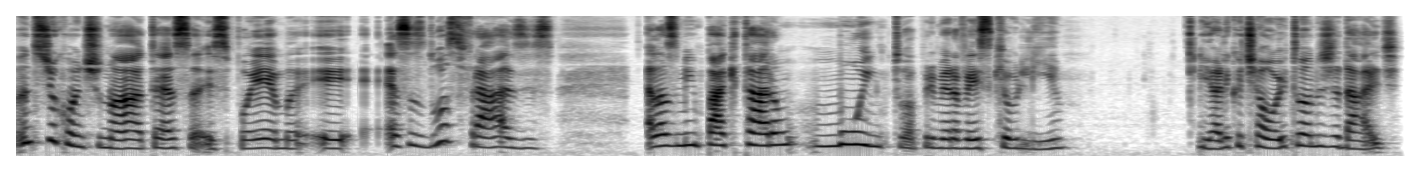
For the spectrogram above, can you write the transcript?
Antes de continuar até essa, esse poema, essas duas frases, elas me impactaram muito a primeira vez que eu li. E olha que eu tinha oito anos de idade.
